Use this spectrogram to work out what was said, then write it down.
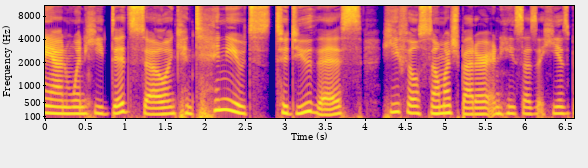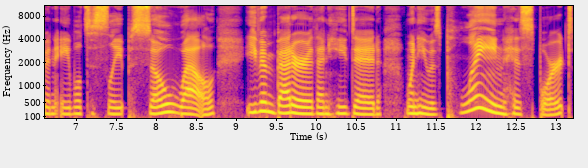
and when he did so and continued to do this, he feels so much better. And he says that he has been able to sleep so well, even better than he did when he was playing his sport.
